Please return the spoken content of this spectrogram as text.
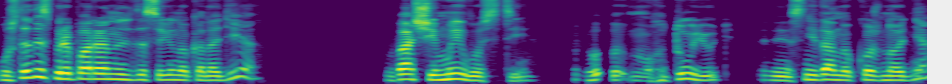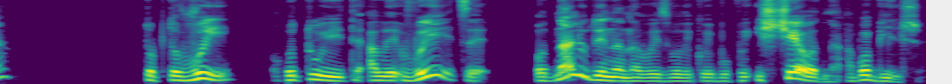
Ustedes preparan el desayuno cada día? Ваші милості е, готують е, сніданок кожного дня? Тобто ви готуєте, але ви це одна людина на ви з великої букви і ще одна або більше.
